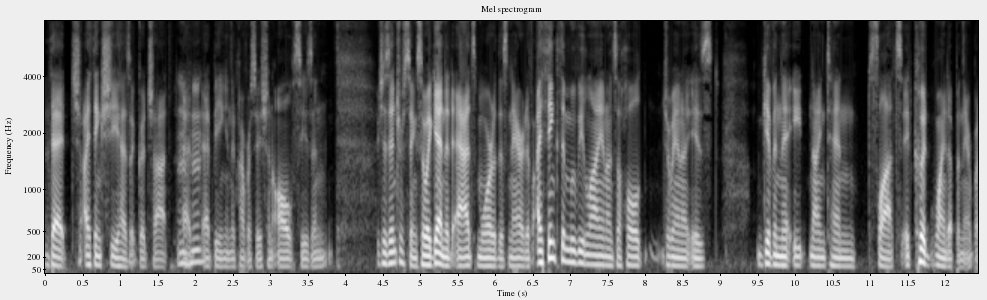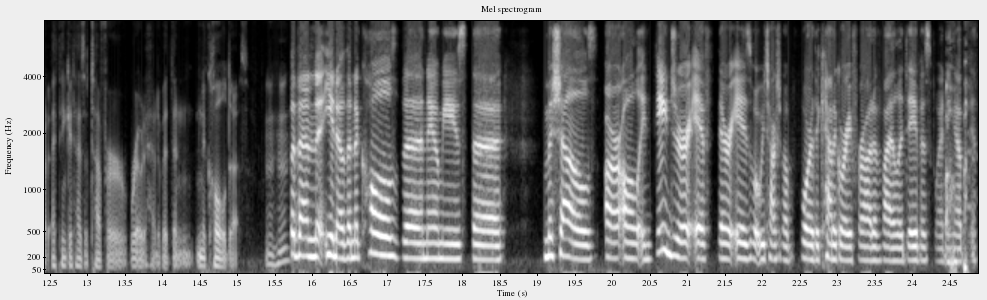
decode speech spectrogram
that I think she has a good shot at, at being in the conversation all season, which is interesting. So again, it adds more to this narrative. I think the movie Lion as a whole, Joanna, is given the 8, 9, 10 slots, it could wind up in there, but I think it has a tougher road ahead of it than Nicole does. Mm-hmm. But then, you know, the Nicoles, the Naomi's, the Michelles are all in danger if there is what we talked about before the category fraud of Viola Davis winding up in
